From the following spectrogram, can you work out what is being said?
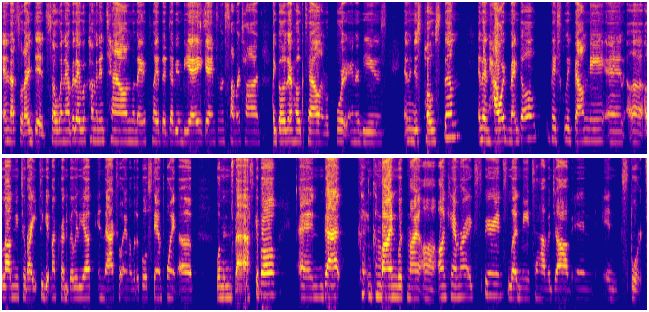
And that's what I did. So whenever they would come into town, when they played the WNBA games in the summertime, I'd go to their hotel and record interviews and then just post them. And then Howard Megdal basically found me and uh, allowed me to write to get my credibility up in the actual analytical standpoint of women's basketball and that combined with my uh, on-camera experience led me to have a job in in sports.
